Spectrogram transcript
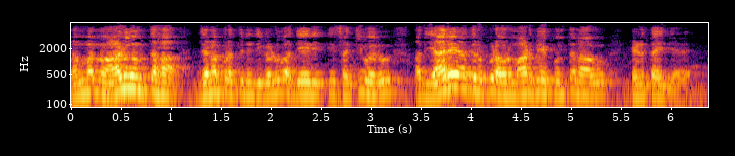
ನಮ್ಮನ್ನು ಆಳುವಂತಹ ಜನಪ್ರತಿನಿಧಿಗಳು, ಅದೇ ರೀತಿ ಸಚಿವರು, ಅದು ಯಾರೇ ಆದರೂ ಕೂಡ ಅವರು ಮಾಡಬೇಕು ಅಂತ ನಾವು ಹೇಳ್ತಾ ಇದ್ದೇವೆ.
